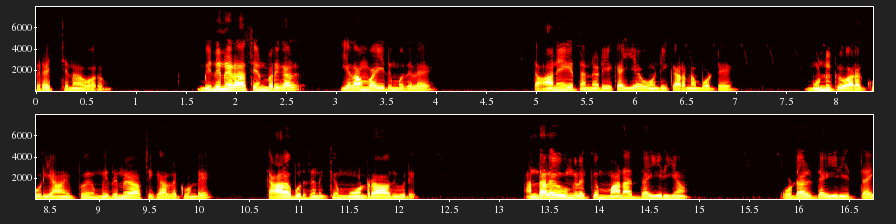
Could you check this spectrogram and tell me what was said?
பிரச்சனை வரும். மிதுன ராசி என்பர்கள் இளம் வயது முதலே தானே தன்னுடைய கையை ஓண்டி கரணம் போட்டு முன்னுக்கு வரக்கூடிய அமைப்பு மிதுன ராசிக்காரர்களுக்கு உண்டு. காலபுருஷனுக்கு மூன்றாவது வீடு. அந்த அளவு உங்களுக்கு மன தைரியம் உடல் தைரியத்தை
